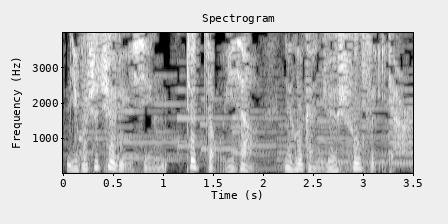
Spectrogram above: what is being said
你不是去旅行，就走一下，你会感觉舒服一点儿。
